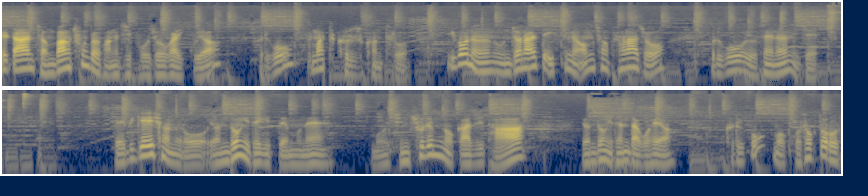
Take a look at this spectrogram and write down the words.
일단 전방 충돌 방지 보조가 있고요. 그리고 스마트 크루즈 컨트롤. 이거는 운전할 때 있으면 엄청 편하죠. 그리고 요새는 이제 내비게이션으로 연동이 되기 때문에 뭐 진출입로까지 다 연동이 된다고 해요. 그리고 뭐 고속도로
